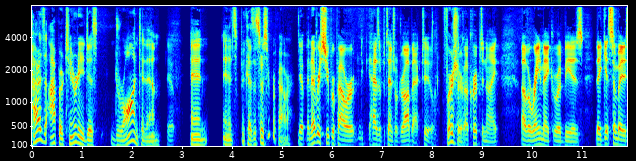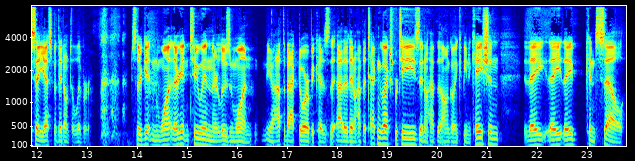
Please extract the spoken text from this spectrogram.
How does the opportunity just drawn to them? Yep. And and it's because it's their superpower Yep. And every superpower has a potential drawback too. for sure. A kryptonite of a rainmaker would be is they get somebody to say yes, but they don't deliver. so they're getting one, they're getting two in, and they're losing one, you know, out the back door because either they don't have the technical expertise, they don't have the ongoing communication. They they they can sell,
